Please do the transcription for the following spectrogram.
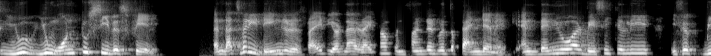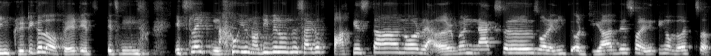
you you want to see this fail. And that's very dangerous, right? You're now right now confronted with the pandemic, and then you are basically, if you're being critical of it, it's it's it's like now you're not even on the side of Pakistan or urban Naxals or any or jihadists or anything of that sort.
